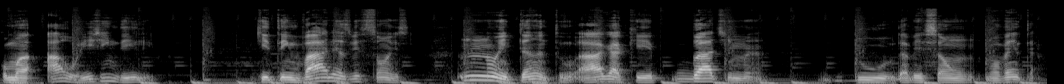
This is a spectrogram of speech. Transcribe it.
como a, origem dele, que tem várias versões. No entanto, a HQ Batman do, da versão 90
